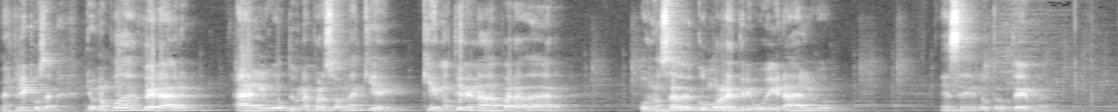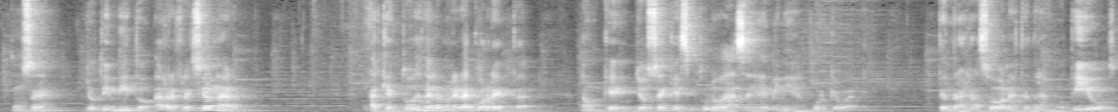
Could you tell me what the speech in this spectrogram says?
¿Me explico? O sea, yo no puedo esperar algo de una persona quien, quien no tiene nada para dar o no sabe cómo retribuir algo. Ese es el otro tema. Entonces, yo te invito a reflexionar, a que actúes de la manera correcta, aunque yo sé que si tú lo haces, Géminis, es porque, bueno, tendrás razones, tendrás motivos,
